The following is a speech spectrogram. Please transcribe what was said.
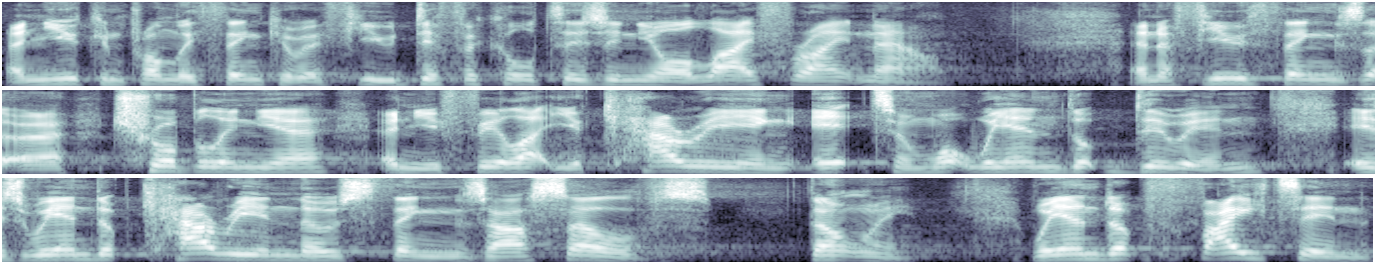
And you can probably think of a few difficulties in your life right now and a few things that are troubling you, and you feel like you're carrying it. And what we end up doing is we end up carrying those things ourselves, don't we? We end up fighting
